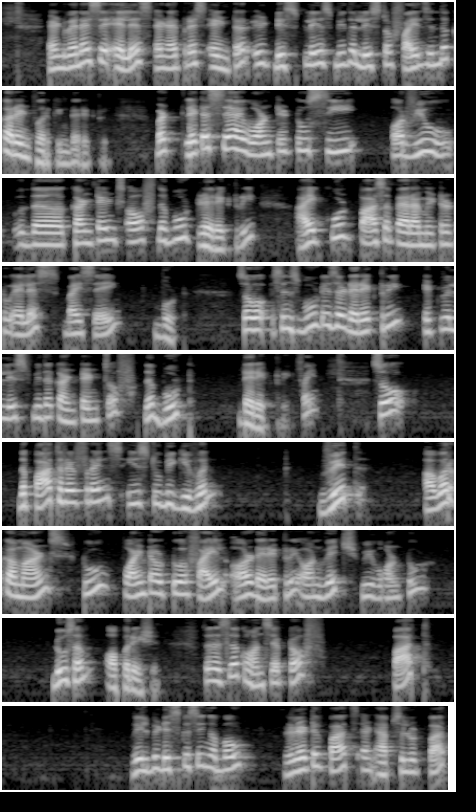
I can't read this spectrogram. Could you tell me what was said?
And when i say ls and i press enter it displays me the list of files in the current working directory. But let us say i wanted to see or view the contents of the boot directory. I could pass a parameter to ls by saying boot. So since boot is a directory, it will list me the contents of the boot directory. Fine. So the path reference is to be given with our commands to point out to a file or directory on which we want to do some operation. So that's the concept of path. We'll be discussing about relative paths and absolute path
